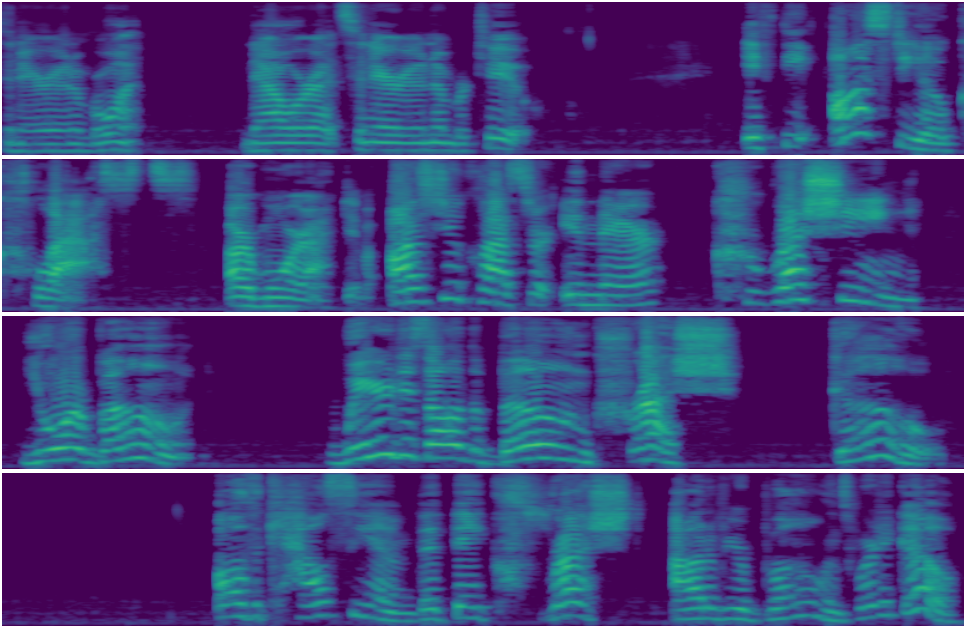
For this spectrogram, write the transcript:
scenario number one. Now we're at scenario number two. If the osteoclasts are more active, osteoclasts are in there crushing your bone. where does all the bone crush go? All the calcium that they crushed out of your bones, where'd it go?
